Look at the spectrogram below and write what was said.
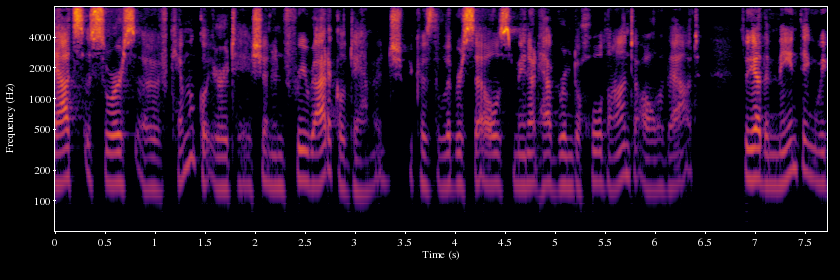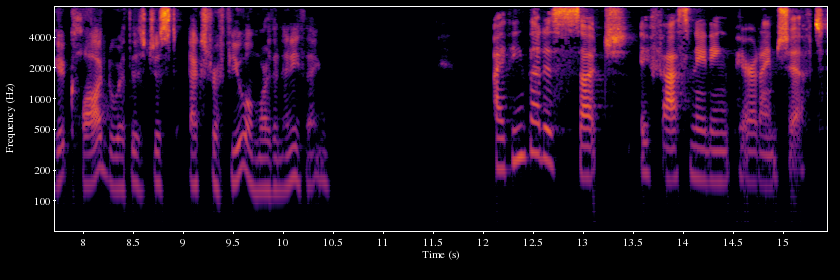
that's a source of chemical irritation and free radical damage because the liver cells may not have room to hold on to all of that. So yeah, the main thing we get clogged with is just extra fuel more than anything. I think that is such a fascinating paradigm shift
